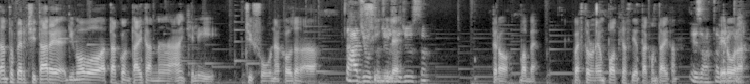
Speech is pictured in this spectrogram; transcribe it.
Tanto per citare di nuovo Attack on Titan, anche lì ci fu una cosa Ah, giusto, simile. giusto, giusto. Però vabbè, questo non è un podcast di Attack on Titan. Esattamente. Per ora.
